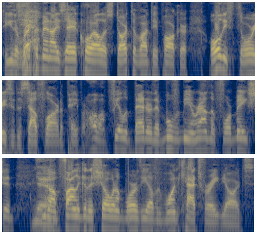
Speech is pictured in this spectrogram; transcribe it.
To either yeah. recommend Isaiah Crowell or start DeVante Parker, all these stories in the South Florida paper. Oh, I'm feeling better. They're moving me around the formation. Yeah. You know, I'm finally going to show what I'm worthy of in one catch for eight yards.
